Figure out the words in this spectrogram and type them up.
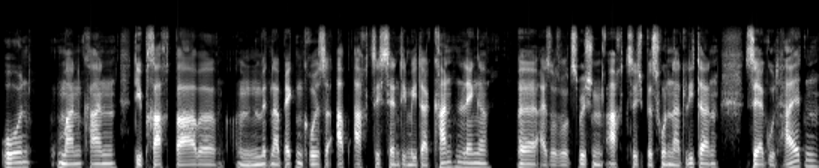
und man kann die Prachtbarbe ähm, mit einer Beckengröße ab 80 Zentimeter Kantenlänge, also so zwischen 80 bis 100 Litern, sehr gut halten.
